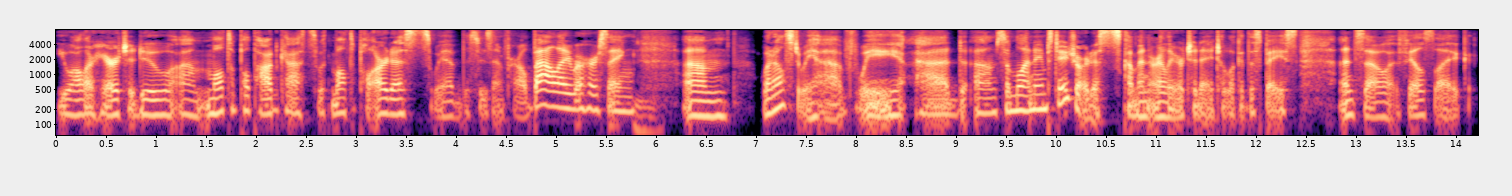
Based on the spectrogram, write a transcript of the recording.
You all are here to do um, multiple podcasts with multiple artists. We have the Suzanne Farrell Ballet rehearsing. Um, what else do we have? We had um, some land name stage artists come in earlier today to look at the space. And so it feels like,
